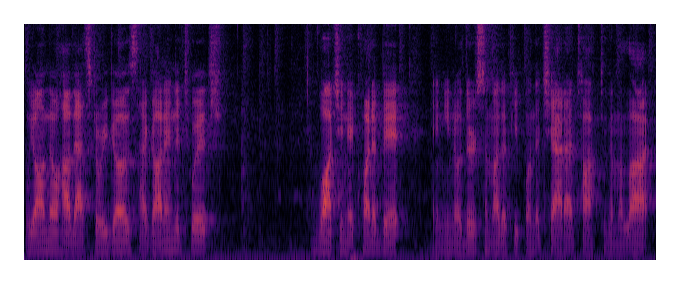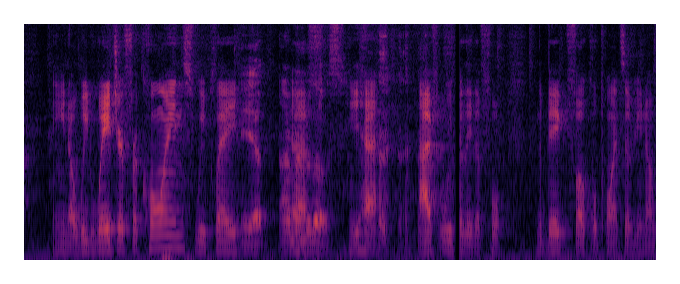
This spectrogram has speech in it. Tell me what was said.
we all know how that story goes. I got into Twitch, watching it quite a bit. And, you know, there's some other people in the chat. I talked to them a lot. And, you know, we'd wager for coins. We play. Yep, I remember uh, those. Yeah. I've we really the four the big focal points of you know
